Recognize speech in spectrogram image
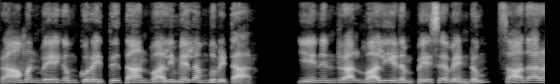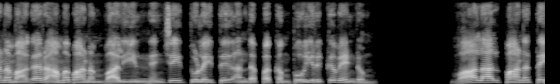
ராமன் வேகம் குறைத்து தான் வாலி மேல் அம்புவிட்டார். ஏனென்றால் வாலியிடம் பேச வேண்டும். சாதாரணமாக ராமபானம் வாலியின் நெஞ்சை துளைத்து அந்த பக்கம் போயிருக்க வேண்டும். வாலால் பானத்தை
